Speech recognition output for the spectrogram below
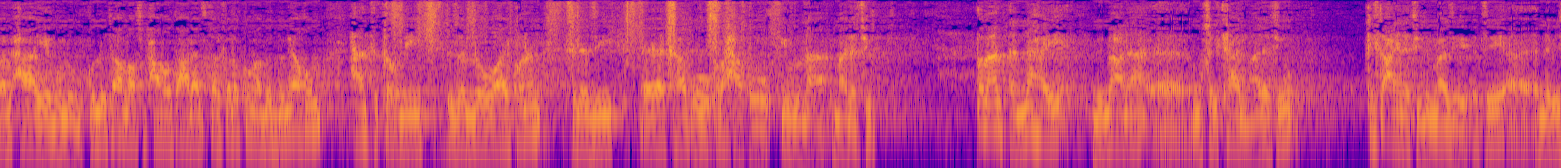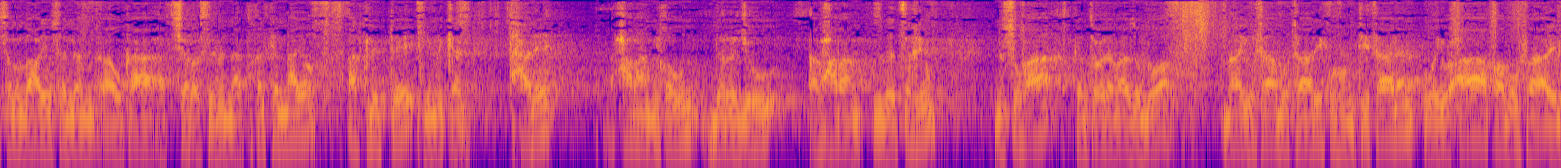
ረብሓ የብሉን ኩሉ እቲ ኣላ ስብሓን ወተላ ዝኸልከለኩም ኣብ ኣዱንያኹም ሓንቲ ጥቕሚ ዘለዎ ኣይኮነን ስለዚ ካብኡ ረሓቑ ይብሉና ማለት እዩ طብዓ ነሃይ ብማዕና ምኽልካል ማለት እዩ ክልተ ዓይነት እዩ ድማ እዚ እቲ ነቢ ለ ላ ለ ሰለም ብ ከዓ ኣብቲ ሸርዒ እስልምና ተኸልከልናዮ ኣብ ክልተ ይምቀል እቲ ሓደ ሓራም ይኸውን ደረጅኡ ኣብ ሓራም ዝበፅሕ እዩ ንሱ ከዓ ከምቲ ዕለማ ዝብልዎ ማ ዩታቡ ታሪክም ትታለን ወዩዓቀቡ ፋዒሉ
